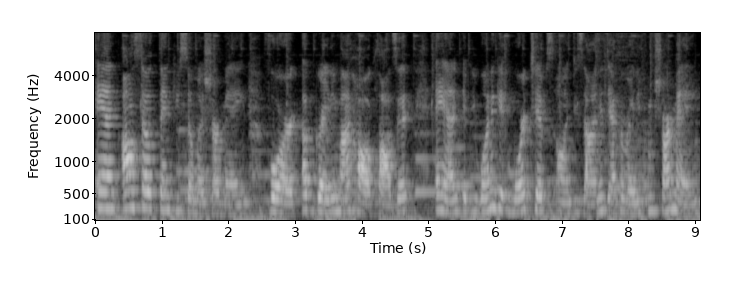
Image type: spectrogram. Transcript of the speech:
And also thank you so much Charmaine for upgrading my hall closet. And if you want to get more tips on design and decorating from Charmaine,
